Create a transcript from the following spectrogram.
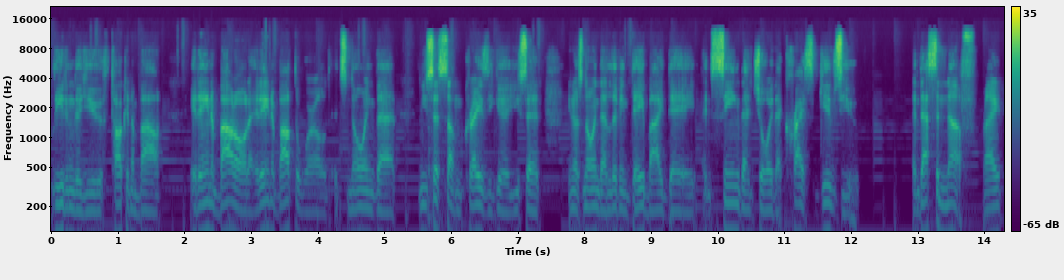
leading the youth, talking about it ain't about all that. It ain't about the world. It's knowing that. And you said something crazy good. You said, you know, it's knowing that living day by day and seeing that joy that Christ gives you, and that's enough, right?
